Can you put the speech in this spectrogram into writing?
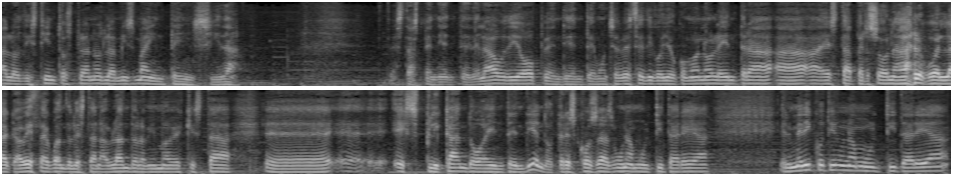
a los distintos planos la misma intensidad. Estás pendiente del audio, pendiente, muchas veces digo yo, ¿cómo no le entra a, esta persona algo en la cabeza cuando le están hablando la misma vez que está eh, eh, explicando o entendiendo? Tres cosas, una multitarea. El médico tiene una multitarea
